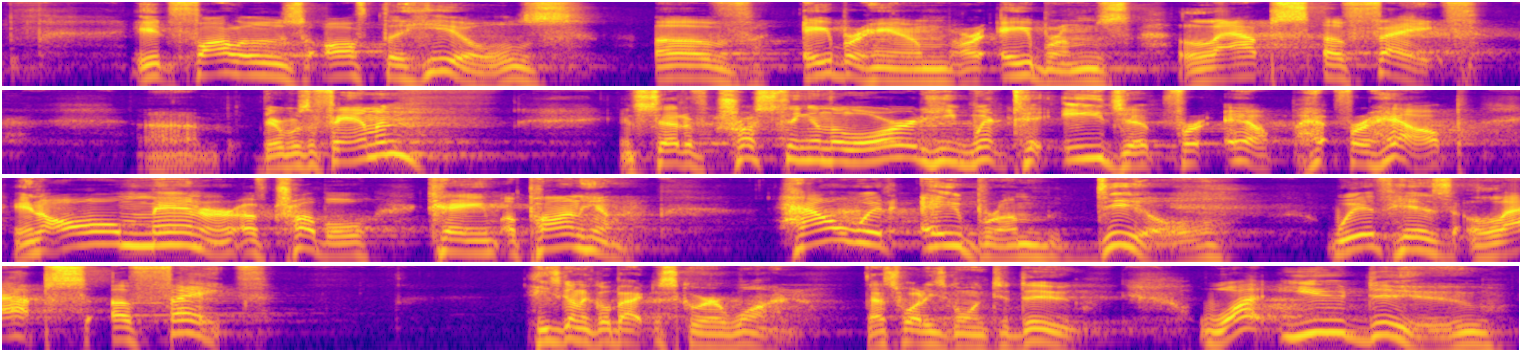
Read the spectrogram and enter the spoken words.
it follows off the heels of Abraham or Abram's lapse of faith. Um, there was a famine. Instead of trusting in the Lord, he went to Egypt for help, for help, and all manner of trouble came upon him. How would Abram deal with his lapse of faith? He's going to go back to square one. That's what he's going to do. What you do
